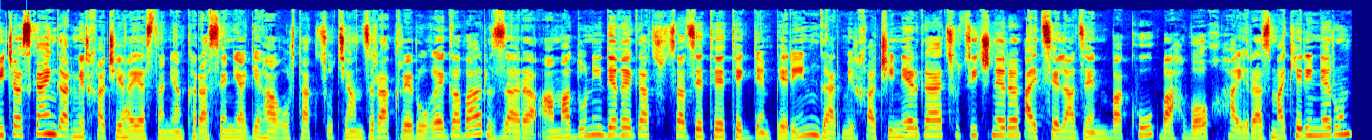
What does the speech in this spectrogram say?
Միջազգային Գարմիր խաչի հայաստանյան քրասենյակի հաղորդակցության ծրագրերու ղեկավար Զարա Ամադունի դեղեկացուցած է թե Տեգդեմպերին Գարմիր խաչի ներկայացուցիչները այցելած են Բաքու բահվող հայ ռազմակերիներուն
